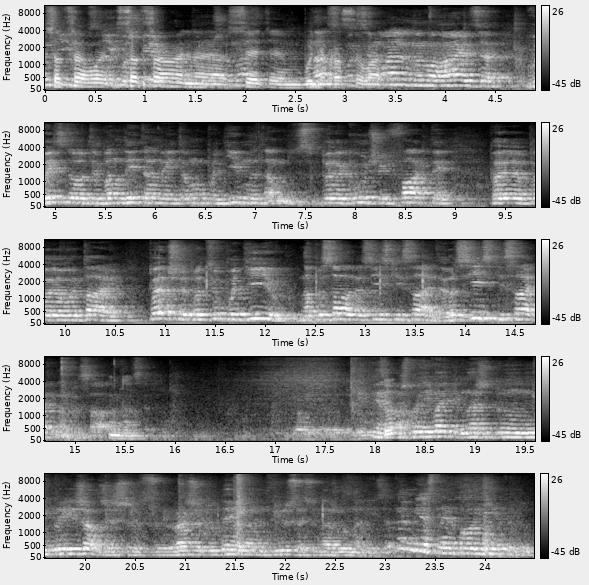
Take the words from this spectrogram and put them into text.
Всі поширюйте, тому що нас- сети будем нас максимально намагаються виставити бандитами і тому подібне, там перекручують факти, пере- перевертають. Перше про цю подію написали російські сайти. Російські сайти написали. Про це. Не, ну, вы же понимаете, у нас ну, не приезжал же с Russia Today, Alan Фьюса сюда журналист. Это местные планеты тут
